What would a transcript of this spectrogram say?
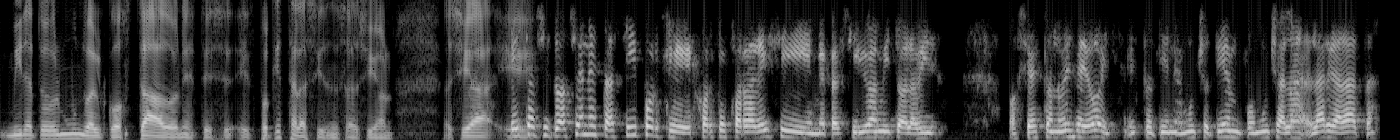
mira todo el mundo al costado en este? ¿Por qué está la sensación? O sea, eh, Esta situación está así porque Jorge Ferraresi me persiguió a mí toda la vida. O sea, esto no es de hoy, esto tiene mucho tiempo, mucha larga data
